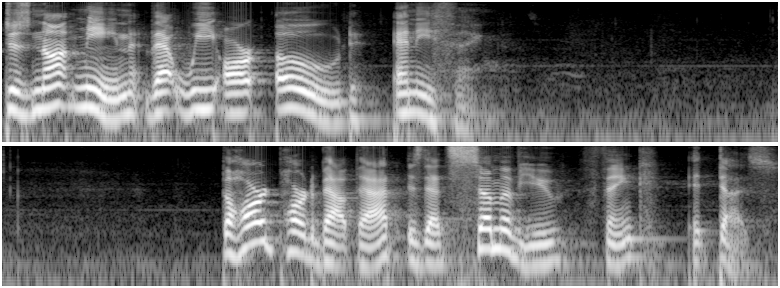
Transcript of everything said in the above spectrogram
does not mean that we are owed anything. The hard part about that is that some of you think it does.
